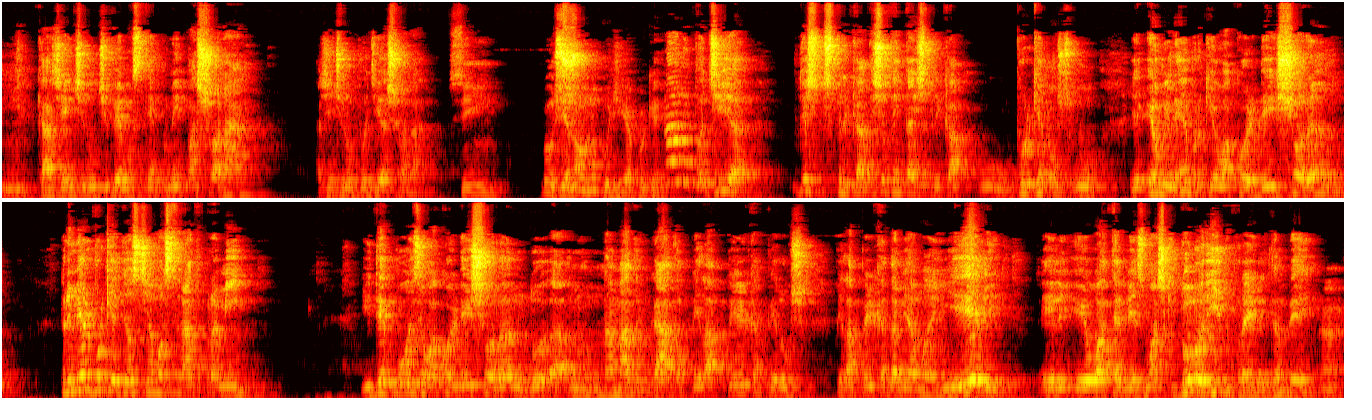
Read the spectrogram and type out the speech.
Hum, que a gente não tivemos tempo nem para chorar. A gente não podia chorar. sim. Bom dia, não? Não podia? Por quê? Não, não podia. Deixa eu te explicar, deixa eu tentar explicar o porquê não. não- eu- me lembro que eu acordei chorando. Primeiro porque Deus tinha mostrado para mim. E depois eu acordei chorando do- ah, na madrugada pela perca, pelos, pela perca da minha mãe. E ele, ele, eu até mesmo acho que dolorido para ele também. É.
